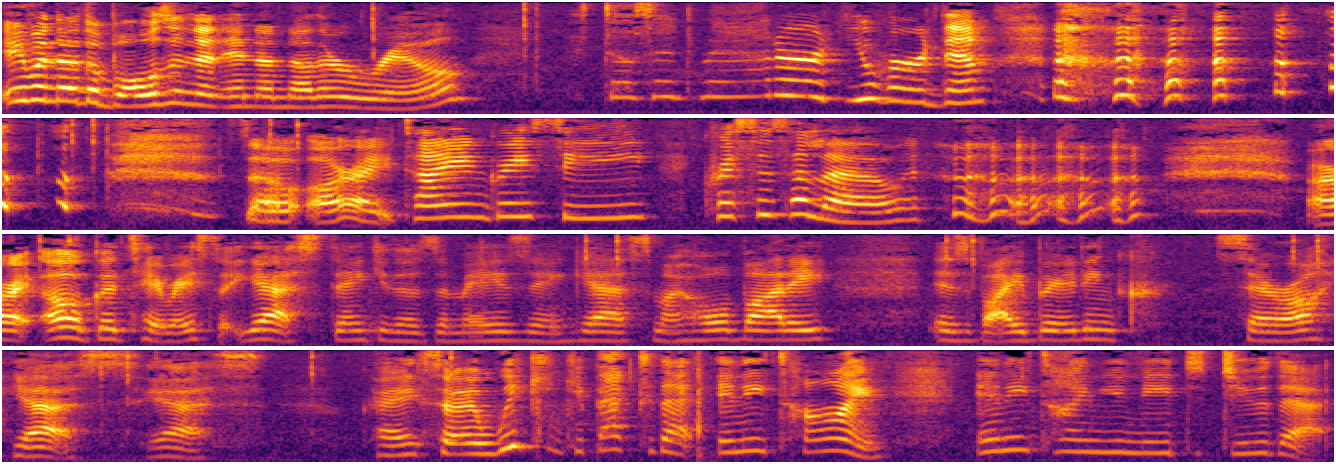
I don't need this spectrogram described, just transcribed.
Even though the bowl's in, in another room, it doesn't matter. You heard them. so, all right, Ty and Gracie, Chris says hello. All right. Oh, good, Teresa. Yes, thank you. That was amazing. Yes, my whole body is vibrating. Sarah, yes, yes. Okay, so and we can get back to that anytime. Anytime you need to do that.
